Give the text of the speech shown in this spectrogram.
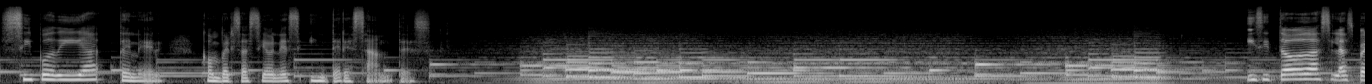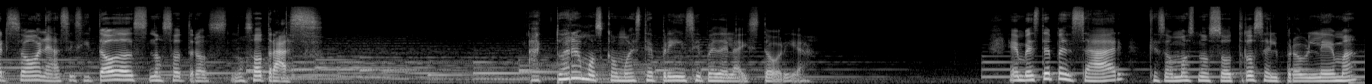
sí podía tener conversaciones interesantes. Y si todas las personas y si todos nosotros, nosotras, actuáramos como este príncipe de la historia, en vez de pensar que somos nosotros el problema,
